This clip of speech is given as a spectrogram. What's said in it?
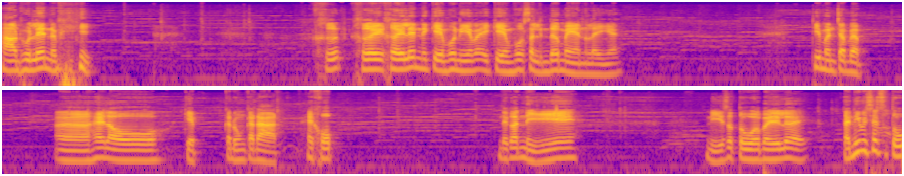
how to เล่นนะพี่เคยเคยเคยเล่นในเกมพวกนี้ไหมไอเกมพวก Slender Man อะไรเงี้ย ที่มันจะแบบ เอ่อ ให้เราเก็บกระดงกระดาษให้ครบ แล้วก็หนี หนีศัตรูไปเรื่อยๆแต่นี่ไม่ใช่ศัตรู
